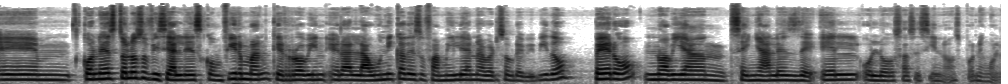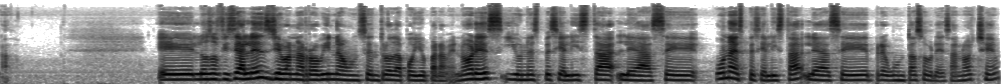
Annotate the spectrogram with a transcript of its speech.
Em, con esto los oficiales confirman que Robin era la única de su familia en haber sobrevivido, pero no habían señales de él o los asesinos por ningún lado. Eh, los oficiales llevan a Robin a un centro de apoyo para menores y un especialista le hace, una especialista le hace preguntas sobre esa noche.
